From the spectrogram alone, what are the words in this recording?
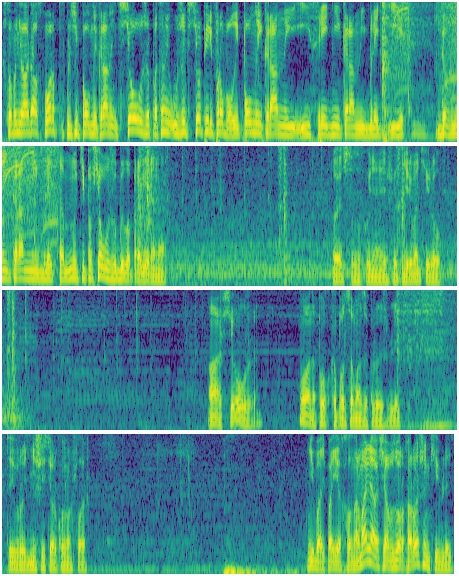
Чтобы не лагал спор, включи полный экран. Все уже, пацаны, уже все перепробовал. И полный экранный, и средний экранный, блядь, и говноэкранный, блядь, там. Ну, типа, все уже было проверено. Ой, это что за хуйня? Я еще это не ремонтировал. А, все уже. Ладно, плохо капот сама закроешь, блядь. Ты вроде не шестерку нашла. Ебать, поехал. Нормально вообще обзор хорошенький, блядь?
